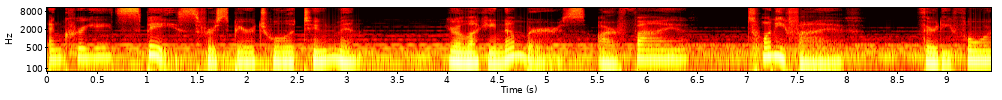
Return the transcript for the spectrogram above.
and creates space for spiritual attunement. Your lucky numbers are 5, 25, 34,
